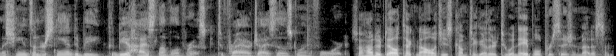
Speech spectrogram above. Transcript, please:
machines understand to be could be a highest level of risk to prioritize those going forward. So how do Dell Technologies come together to enable precision medicine?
